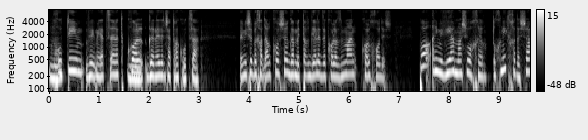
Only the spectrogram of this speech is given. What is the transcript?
נו. חוטים ומייצרת כל נו. גן עדן שאת רק רוצה. ומי שבחדר כושר גם מתרגל את זה כל הזמן, כל חודש. פה אני מביאה משהו אחר, תוכנית חדשה,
